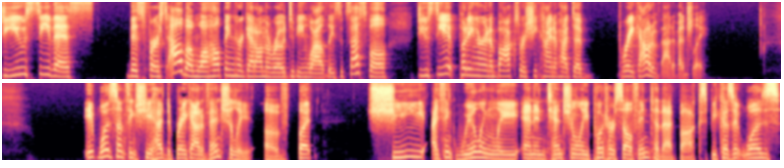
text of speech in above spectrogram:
do you see this this first album while helping her get on the road to being wildly successful. Do you see it putting her in a box where she kind of had to break out of that eventually? It was something she had to break out eventually of, but she, I think, willingly and intentionally put herself into that box because it was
